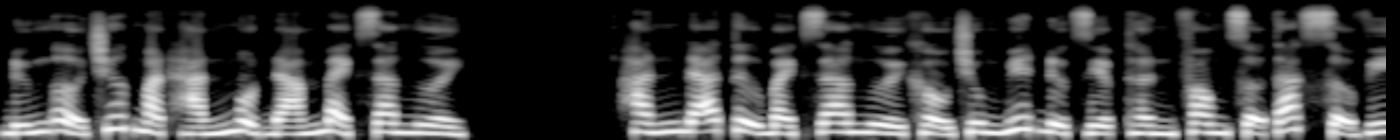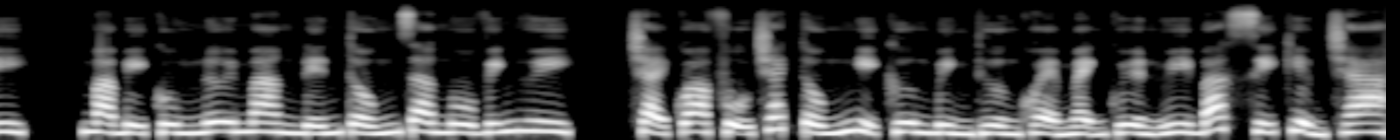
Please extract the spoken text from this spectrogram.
đứng ở trước mặt hắn một đám bạch ra người. Hắn đã từ bạch ra người khẩu trung biết được Diệp Thần Phong sợ tác sở vi, mà bị cùng nơi mang đến Tống gia Ngô Vĩnh Huy, trải qua phụ trách Tống Nghị Cương bình thường khỏe mạnh quyền uy bác sĩ kiểm tra,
